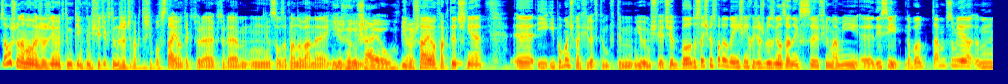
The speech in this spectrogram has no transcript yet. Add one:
Załóżmy na moment, że żyjemy w tym pięknym świecie, w którym rzeczy faktycznie powstają, te, które, które mm, są zaplanowane. I, już ruszają. I, i tak. ruszają faktycznie. E, I, I pobądźmy na chwilę w tym, w tym miłym świecie, bo dostaliśmy sporo doniesień chociażby związanych z filmami e, DC. No bo tam w sumie mm,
